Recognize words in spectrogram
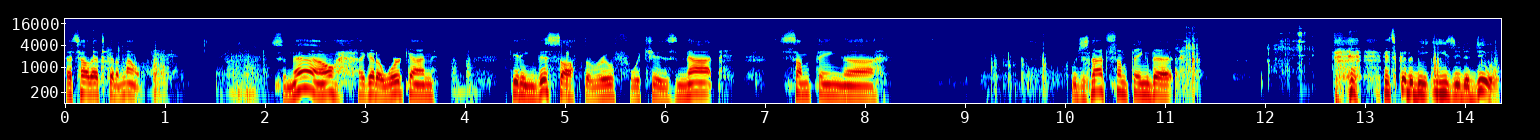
that's how that's going to mount. So now I got to work on getting this off the roof, which is not something, uh, which is not something that it's going to be easy to do.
